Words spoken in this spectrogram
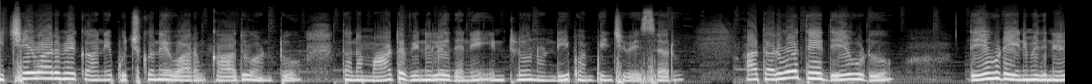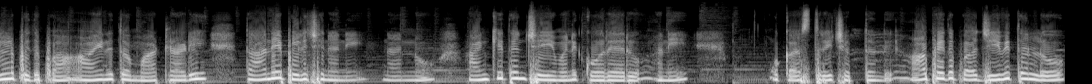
ఇచ్చేవారమే కానీ పుచ్చుకునే వారం కాదు అంటూ తన మాట వినలేదని ఇంట్లో నుండి పంపించి వేశారు. ఆ తర్వాతే దేవుడు దేవుడు ఎనిమిది నెలల పిదప ఆయనతో మాట్లాడి తానే పిలిచినని నన్ను అంకితం చేయమని కోరారు అని ఒక స్త్రీ చెప్తుంది ఆ పిదప జీవితంలో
